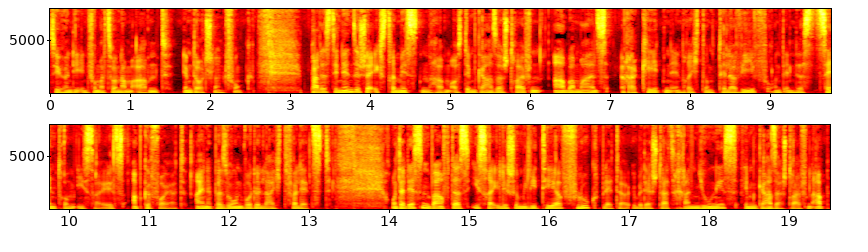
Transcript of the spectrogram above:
Sie hören die Information am Abend im Deutschlandfunk. Palästinensische Extremisten haben aus dem Gazastreifen abermals Raketen in Richtung Tel Aviv und in das Zentrum Israels abgefeuert. Eine Person wurde leicht verletzt. Unterdessen warf das israelische Militär Flugblätter über der Stadt Khan Yunis im Gazastreifen ab,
